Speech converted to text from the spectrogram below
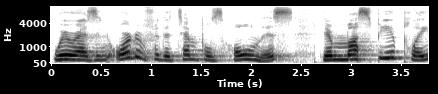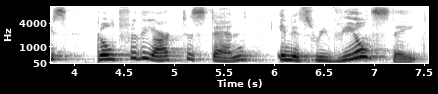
Whereas, in order for the temple's wholeness, there must be a place built for the ark to stand in its revealed state,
